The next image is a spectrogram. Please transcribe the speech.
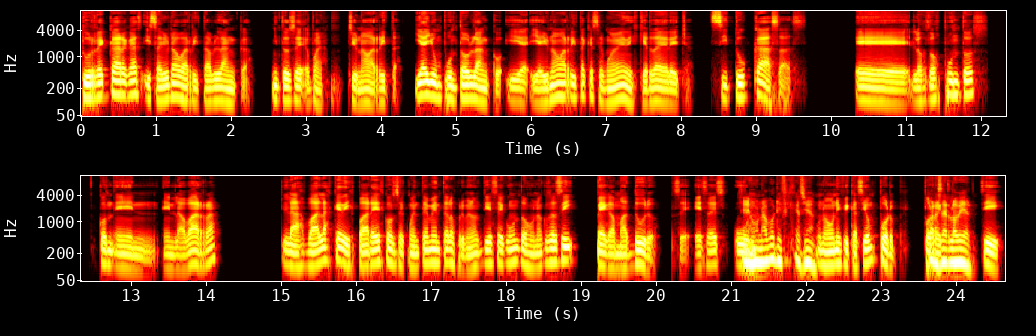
tú recargas y sale una barrita blanca. Entonces, bueno, sí, una barrita. Y hay un punto blanco y, y hay una barrita que se mueve de izquierda a derecha. Si tú cazas eh, los dos puntos con, en, en la barra, las balas que dispares consecuentemente a los primeros 10 segundos, una cosa así, pega más duro. Entonces, esa es un- Tienes una bonificación una bonificación por, por, por hacerlo bien. Sí,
